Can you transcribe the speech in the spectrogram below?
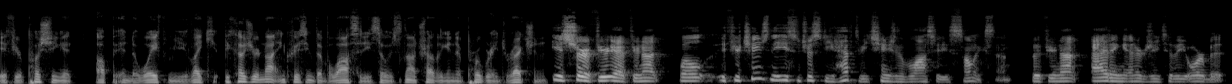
if you're pushing it up and away from you, like because you're not increasing the velocity, so it's not traveling in a prograde direction. Yeah, sure. If you're yeah, if you're not well, if you're changing the eccentricity, you have to be changing the velocity to some extent. But if you're not adding energy to the orbit,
